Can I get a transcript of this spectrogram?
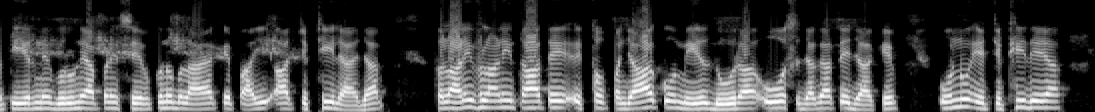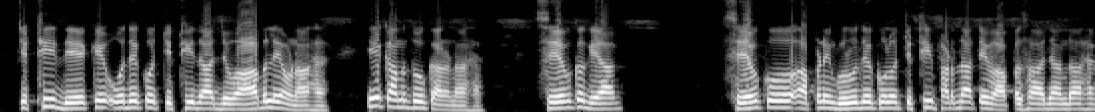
ਫਕੀਰ ਨੇ, ਗੁਰੂ ਨੇ ਆਪਣੇ ਸੇਵਕ ਨੂੰ ਬੁਲਾਇਆ ਕਿ ਭਾਈ ਆ ਚਿੱਠੀ ਲੈ ਜਾ। ਫਲਾਣੀ ਫਲਾਣੀ ਤਾਂ ਤੇ ਇੱਥੋਂ 50 ਕੋ ਮੀਲ ਦੂਰ ਆ, ਉਸ ਜਗ੍ਹਾ ਤੇ ਜਾ ਕੇ ਉਹਨੂੰ ਇਹ ਚਿੱਠੀ ਦੇ ਆ। ਚਿੱਠੀ ਦੇ ਕੇ ਉਹਦੇ ਕੋਲ ਚਿੱਠੀ ਦਾ ਜਵਾਬ ਲਿਆਉਣਾ ਹੈ। ਇਹ ਕੰਮ ਤੂੰ ਕਰਨਾ ਹੈ। ਸੇਵਕ ਗਿਆ। ਸੇਵਕ ਉਹ ਆਪਣੇ ਗੁਰੂ ਦੇ ਕੋਲੋਂ ਚਿੱਠੀ ਫੜਦਾ ਤੇ ਵਾਪਸ ਆ ਜਾਂਦਾ ਹੈ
